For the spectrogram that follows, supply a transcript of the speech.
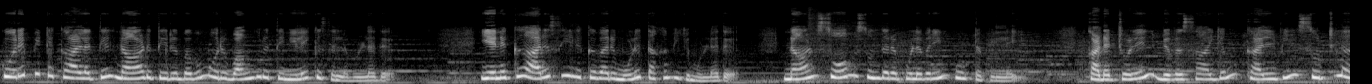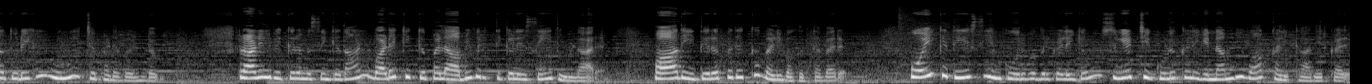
குறிப்பிட்ட காலத்தில் நாடு திரும்பவும் ஒரு வங்குறுத்தி நிலைக்கு செல்ல உள்ளது எனக்கு அரசியலுக்கு வரும் முழு தகமையும் உள்ளது. நான் சோமசுந்தர புலவரின் பூட்ட பிள்ளை கடற்றொழில் விவசாயம் கல்வி சுற்றுலா துறைகள் முன்னேற்றப்பட வேண்டும். ரணில் விக்ரமசிங்க தான் வடக்கிற்கு பல அபிவிருத்திகளை செய்துள்ளார். பாதை திறப்பதற்கு வழிவகுத்தவர். பொய்க்கு தேசியம் கூறுபவர்களையும் சுயேட்சை குழுக்களையும் நம்பி வாக்களிக்காதீர்கள்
